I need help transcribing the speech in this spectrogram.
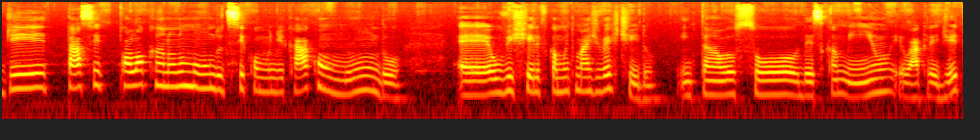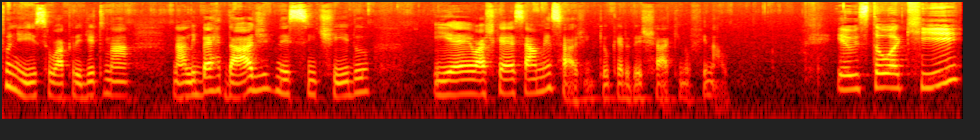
de tá se colocando no mundo, de se comunicar com o mundo, é, o vestir ele fica muito mais divertido. Então eu sou desse caminho, eu acredito nisso, eu acredito na, na liberdade nesse sentido. E é, eu acho que essa é a mensagem que eu quero deixar aqui no final. Eu estou aqui,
